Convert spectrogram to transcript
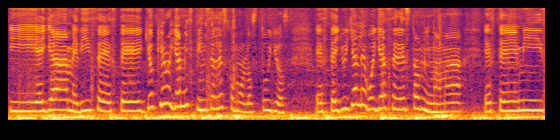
y ella me dice, este, yo quiero ya mis pinceles como los tuyos. Este, yo ya le voy a hacer esto a mi mamá. Este, mis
